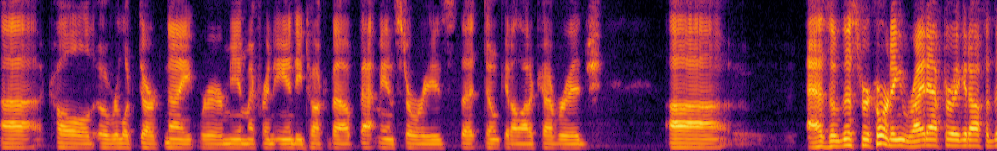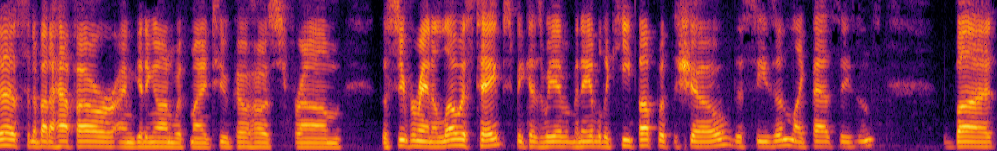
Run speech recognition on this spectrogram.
uh, called Overlooked Dark Knight, where me and my friend Andy talk about Batman stories that don't get a lot of coverage. As of this recording, right after I get off of this, in about a half hour, I'm getting on with my two co hosts from the Superman and Lois tapes because we haven't been able to keep up with the show this season like past seasons. But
